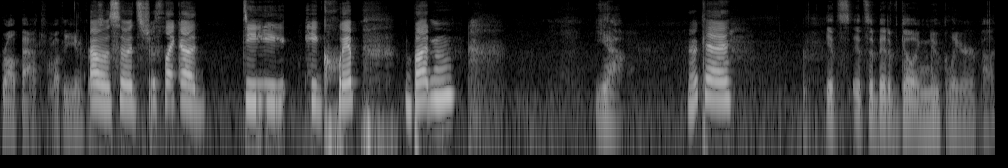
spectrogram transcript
brought back from other universes. Oh, so it's just like a de-equip button? Yeah. Okay. It's it's a bit of going nuclear, but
